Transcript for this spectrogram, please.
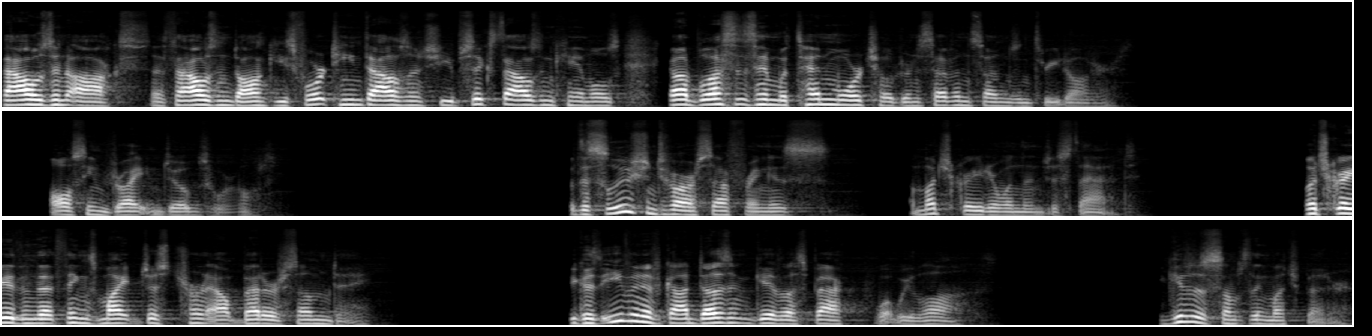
Thousand ox, a thousand donkeys, 14,000 sheep, 6,000 camels. God blesses him with 10 more children, seven sons and three daughters. All seems right in Job's world. But the solution to our suffering is a much greater one than just that. Much greater than that things might just turn out better someday. Because even if God doesn't give us back what we lost, He gives us something much better.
